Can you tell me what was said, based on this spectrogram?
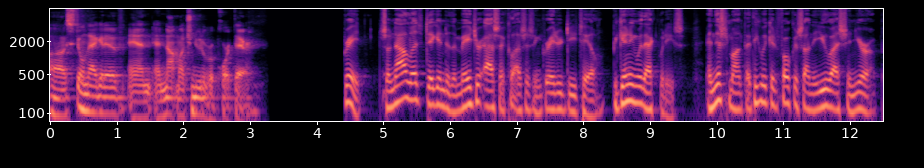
uh, still negative and, and not much new to report there. Great. So now let's dig into the major asset classes in greater detail, beginning with equities. And this month, I think we can focus on the U.S. and Europe.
